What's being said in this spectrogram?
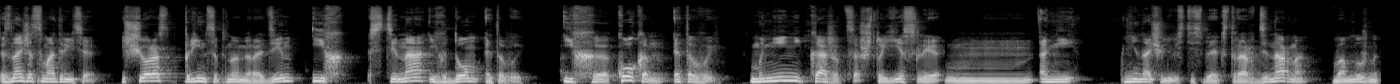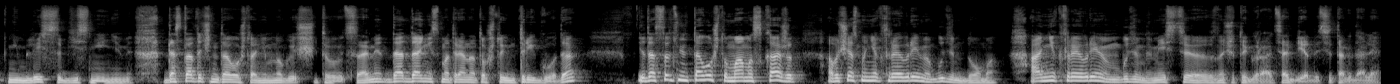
Значит, смотрите. Еще раз, принцип номер один. Их стена, их дом – это вы. Их кокон – это вы. Мне не кажется, что если м- они не начали вести себя экстраординарно, вам нужно к ним лезть с объяснениями. Достаточно того, что они много считывают сами. Да-да, несмотря на то, что им три года, И достаточно того, что мама скажет, а вот сейчас мы некоторое время будем дома, а некоторое время мы будем вместе, значит, играть, обедать и так далее.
